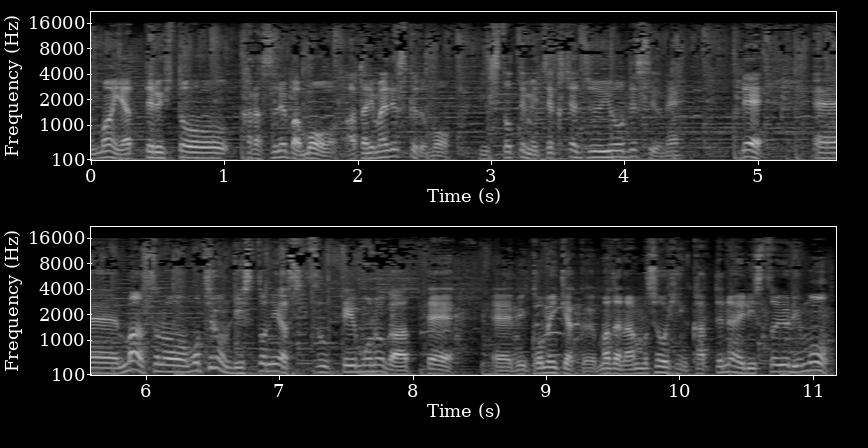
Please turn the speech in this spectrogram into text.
うんまあ、やってる人からすればもう当たり前ですけども、リストってめちゃくちゃ重要ですよね。で、えー、まあその、もちろんリストには質っていうものがあって、えー、見込み客、まだ何も商品買ってないリストよりも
